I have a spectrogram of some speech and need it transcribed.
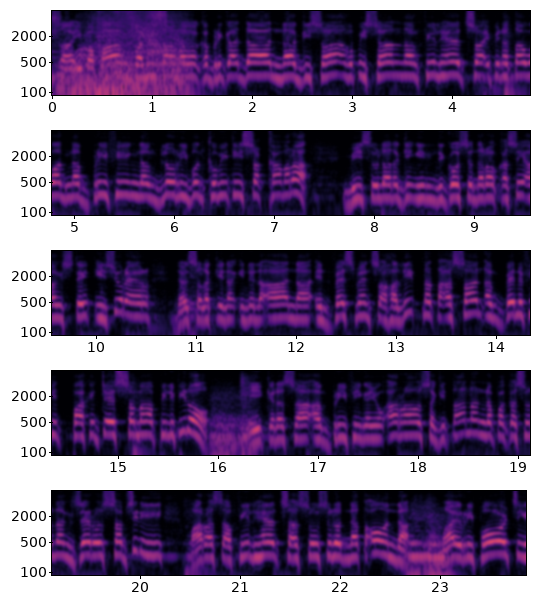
Sa iba pang balita mga kabrigada, nagisa ang opisyal ng PhilHealth sa ipinatawag na briefing ng Blue Ribbon Committee sa Kamara. Misula naging negosyo na raw kasi ang state insurer dahil sa laki ng inilaan na investment sa halip na taasan ang benefit packages sa mga Pilipino. Ikinasa ang briefing ngayong araw sa gitna ng napagkasunang zero subsidy para sa PhilHealth sa susunod na taon. May report si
